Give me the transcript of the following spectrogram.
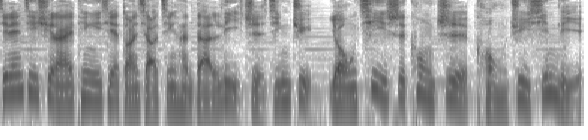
今天继续来听一些短小精悍的励志金句。勇气是控制恐惧心理，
